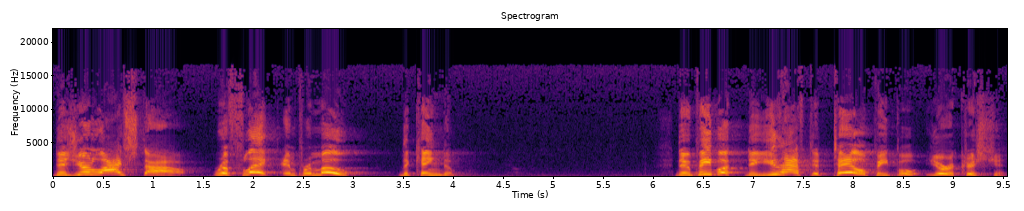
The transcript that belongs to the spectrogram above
Does your lifestyle reflect and promote the kingdom? Do people, do you have to tell people you're a Christian?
